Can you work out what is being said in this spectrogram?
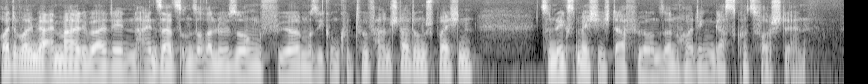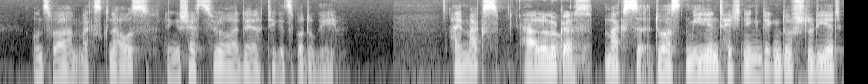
Heute wollen wir einmal über den Einsatz unserer Lösung für Musik- und Kulturveranstaltungen sprechen. Zunächst möchte ich dafür unseren heutigen Gast kurz vorstellen. Und zwar Max Knaus, den Geschäftsführer der Ticketspot UG. Hi Max. Hallo Lukas. Max, du hast Medientechnik in Deckendorf studiert,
